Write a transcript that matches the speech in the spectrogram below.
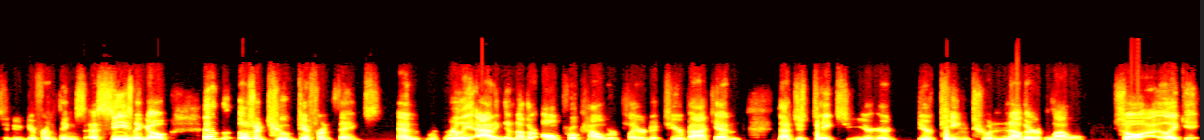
to do different things a season ago. Those are two different things. And really adding another all pro caliber player to, to your back end, that just takes your, your, your team to another level. So, uh, like, it,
